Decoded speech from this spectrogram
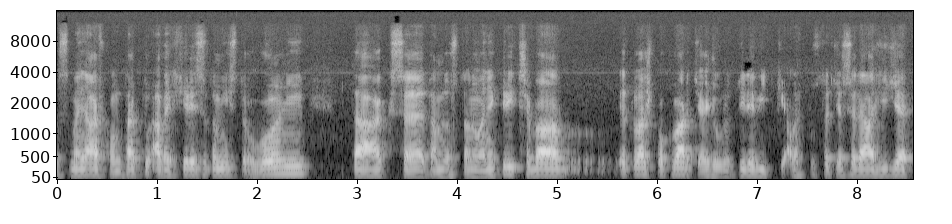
jsme nějak v kontaktu a ve chvíli se to místo uvolní, tak se tam dostanou. A některý třeba, je to až po kvartě, až jdou do té devítky, ale v podstatě se dá říct, že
